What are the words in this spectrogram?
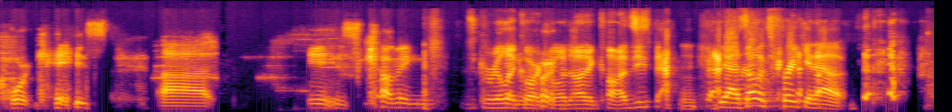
court case uh, is coming. It's gorilla court work. going on in Conzi's back. back Yeah, room. someone's freaking out.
